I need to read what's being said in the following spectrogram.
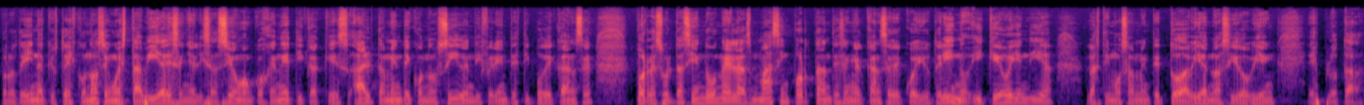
proteína que ustedes conocen o esta vía de señalización oncogenética que es altamente conocido en diferentes tipos de cáncer, pues resulta siendo una de las más importantes en el cáncer de cuello uterino y que hoy en día lastimosamente todavía no ha sido bien explotada.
